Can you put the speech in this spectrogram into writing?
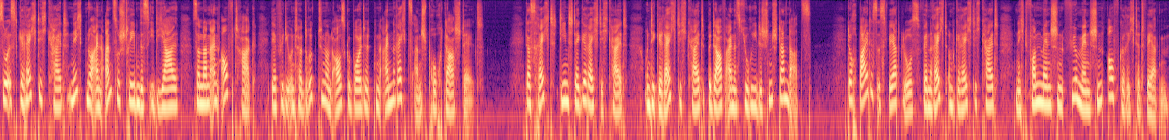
So ist Gerechtigkeit nicht nur ein anzustrebendes Ideal, sondern ein Auftrag, der für die Unterdrückten und Ausgebeuteten einen Rechtsanspruch darstellt. Das Recht dient der Gerechtigkeit, und die Gerechtigkeit bedarf eines juridischen Standards. Doch beides ist wertlos, wenn Recht und Gerechtigkeit nicht von Menschen für Menschen aufgerichtet werden.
